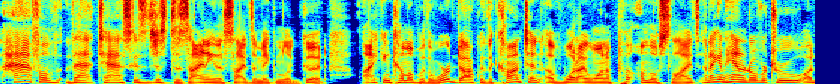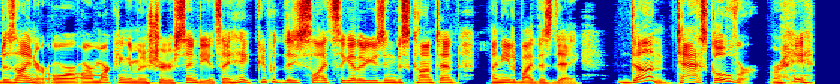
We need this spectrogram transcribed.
Half of that task is just designing the slides and make them look good. I can come up with a Word doc with the content of what I want to put on those slides, and I can hand it over to a designer or our marketing administrator, Cindy, and say, hey, can you put these slides together using this content? I need it by this day. Done. Task over, right?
